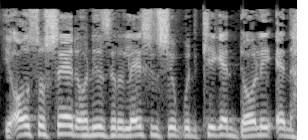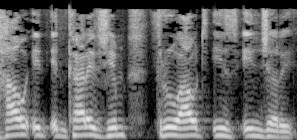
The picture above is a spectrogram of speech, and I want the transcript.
He also shared on his relationship with Keegan Dolly and how it encouraged him throughout his injury.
